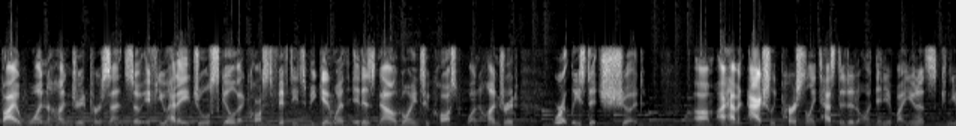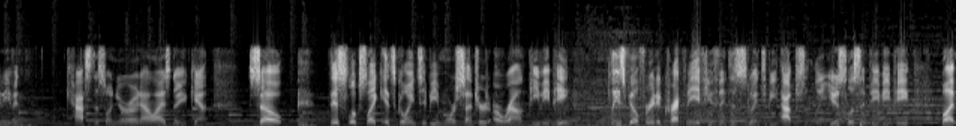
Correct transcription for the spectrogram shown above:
by 100%. So if you had a jewel skill that cost 50 to begin with, it is now going to cost 100, or at least it should. Um, I haven't actually personally tested it on any of my units. Can you even cast this on your own allies? No, you can't. So, this looks like it's going to be more centered around PvP, Please feel free to correct me if you think this is going to be absolutely useless in PvP, but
